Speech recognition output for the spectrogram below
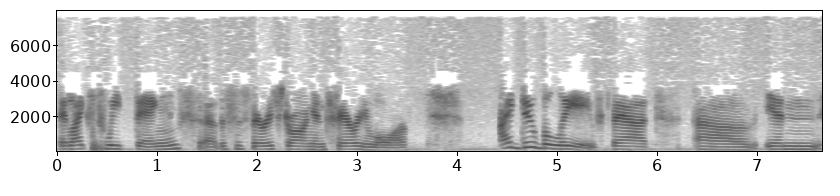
they like sweet things. Uh, this is very strong in fairy lore. I do believe that uh, in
